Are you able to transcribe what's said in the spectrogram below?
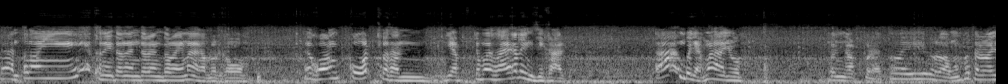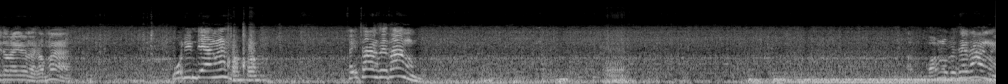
การตัวไหนตัวไหนตัวนั้นตัวนั้นตัวไหนมากครับรถเขาไอ้ของโกดกระสันเหยียบจะมาสายคันเร่งสิขาดตั้งไปอยากมาอยู่เบิ้งครับตัวตัวไหนตัวหลอกมันก็ตัวไหนตัวไหนกันครับมาโอ้ดินแดงนะใส่ทางใส่ทางบอมเราไปใช้ทางไง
